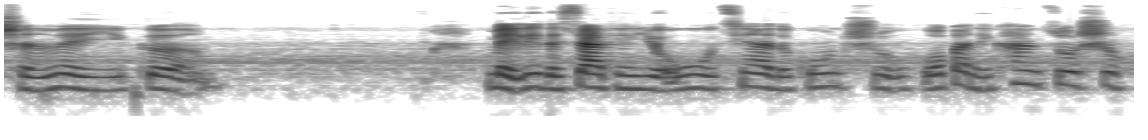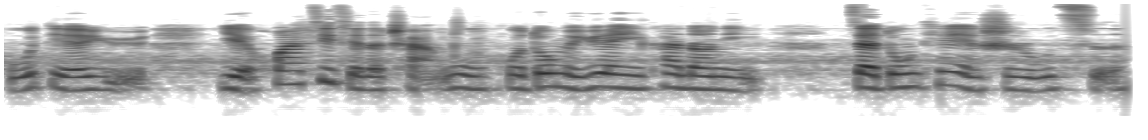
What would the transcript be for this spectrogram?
成为一个美丽的夏天尤物。亲爱的公主，我把你看作是蝴蝶与野花季节的产物。我多么愿意看到你！在冬天也是如此，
